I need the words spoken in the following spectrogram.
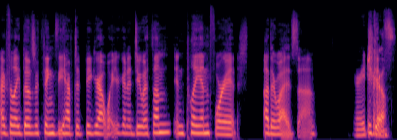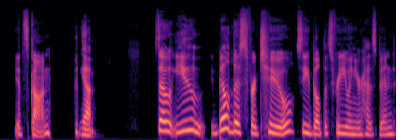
I feel like those are things that you have to figure out what you're going to do with them and plan for it. Otherwise, uh, very true. It gets, it's gone. Yeah. So you built this for two. So you built this for you and your husband.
